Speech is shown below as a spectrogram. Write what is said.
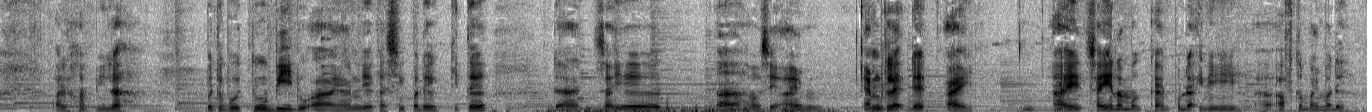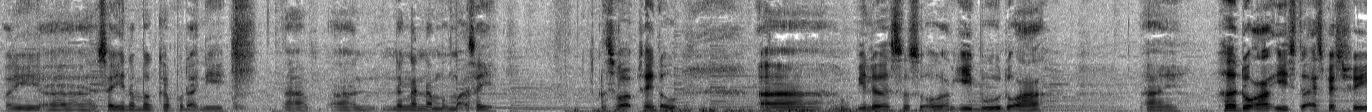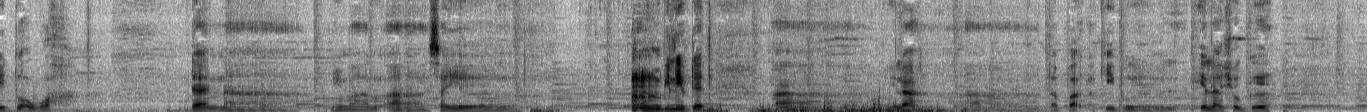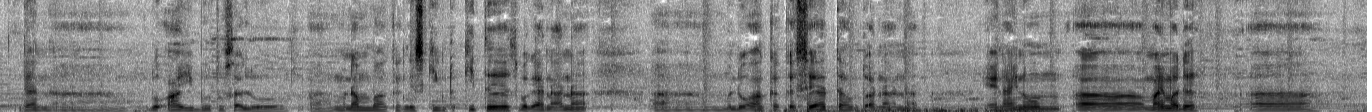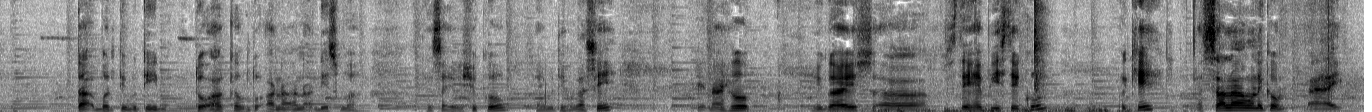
alhamdulillah betul-betul bi doa yang dia kasih kepada kita dan saya uh, how say I'm I'm glad that I I saya namakan produk ini uh, after my mother. Ini uh, saya namakan produk ini uh, uh, dengan nama mak saya. Sebab saya tahu uh, bila seseorang ibu doa uh, her doa is the express way to Allah. Dan uh, memang uh, saya believe that uh, ialah uh, tapak kaki ibu ialah syurga. Dan uh, doa ibu tu selalu uh, menambahkan rezeki untuk kita sebagai anak-anak. Uh, mendoakan kesihatan untuk anak-anak. And I know uh, my mother uh, tak berhenti-henti doakan untuk anak-anak dia semua. Dan saya bersyukur saya berterima kasih. And I hope you guys uh, stay happy stay cool. Okay assalamualaikum. Bye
